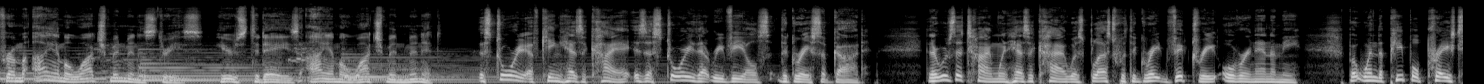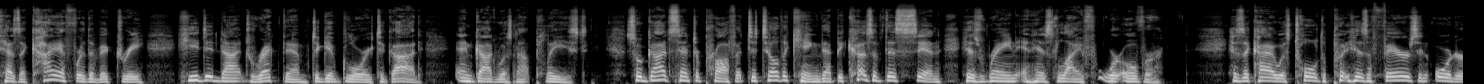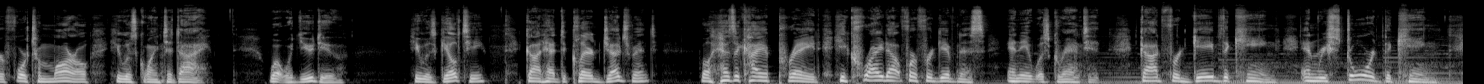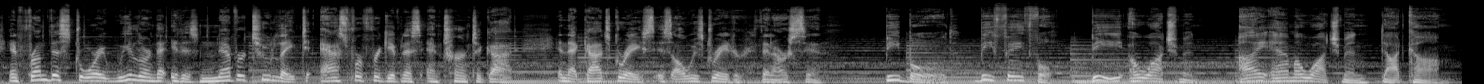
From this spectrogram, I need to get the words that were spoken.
From I Am a Watchman Ministries, here's today's I Am a Watchman Minute. The story of King Hezekiah is a story that reveals the grace of God. There was a time when Hezekiah was blessed with a great victory over an enemy. But when the people praised Hezekiah for the victory, he did not direct them to give glory to God, and God was not pleased. So God sent a prophet to tell the king that because of this sin, his reign and his life were over. Hezekiah was told to put his affairs in order, for tomorrow he was going to die. What would you do? He was guilty. God had declared judgment. Well, Hezekiah prayed. He cried out for forgiveness, and it was granted. God forgave the king and restored the king. And from this story, we learn that it is never too late to ask for forgiveness and turn to God, and that God's grace is always greater than our sin. Be bold, be faithful, be a watchman. I am a watchman.com.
